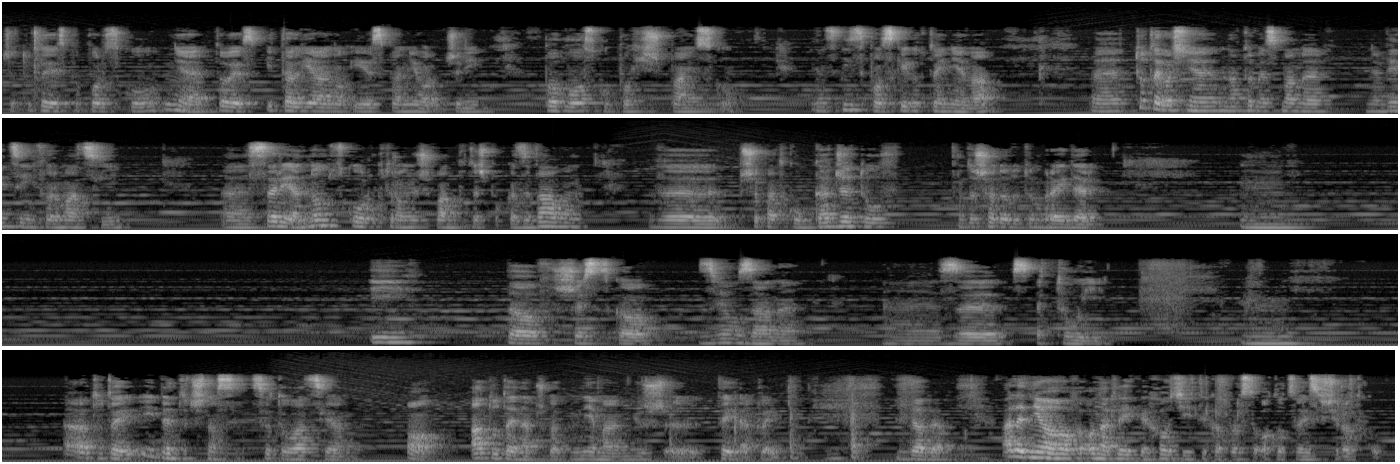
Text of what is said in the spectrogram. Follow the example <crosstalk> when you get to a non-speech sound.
Czy tutaj jest po polsku? Nie, to jest italiano i espanol, czyli po włosku, po hiszpańsku. Więc nic polskiego tutaj nie ma. E, Tutaj właśnie natomiast mamy więcej informacji. E, Seria School, którą już Wam też pokazywałem. W przypadku gadżetów do Shadow the Tomb Raider. Mm. I to wszystko związane e, z, z etui. A tutaj identyczna sy- sytuacja. O, a tutaj na przykład nie ma już e, tej naklejki. Dobra, ale nie o, o naklejkę chodzi, tylko po prostu o to, co jest w środku.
